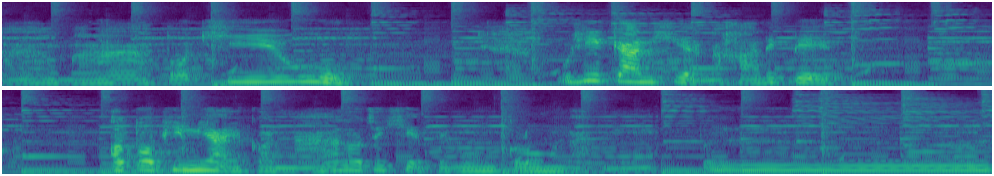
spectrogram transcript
อ่ามาตัว Q วิธีการเขียนนะคะเด็กๆ เอาตัวพิมพ์ใหญ่ก่อนนะ เราจะเขียนเป็นวงกลมแบบนี้ปึ๊บ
